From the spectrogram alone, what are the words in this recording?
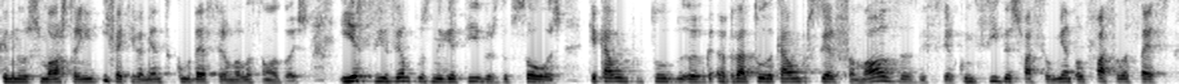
que nos mostrem efetivamente como deve ser uma relação a dois. E estes exemplos negativos de pessoas que acabam por tudo, apesar de tudo, acabam por ser famosas e ser conhecidas facilmente ou de fácil acesso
